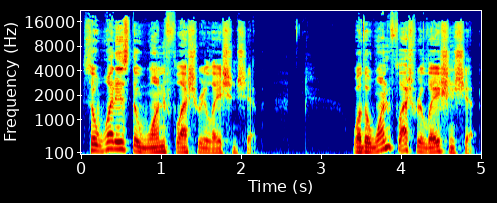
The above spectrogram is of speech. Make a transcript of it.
So, what is the one flesh relationship? Well, the one flesh relationship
